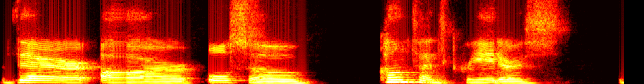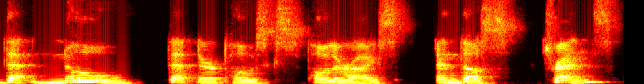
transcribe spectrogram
There are also content creators that know that their posts polarize and thus trends,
